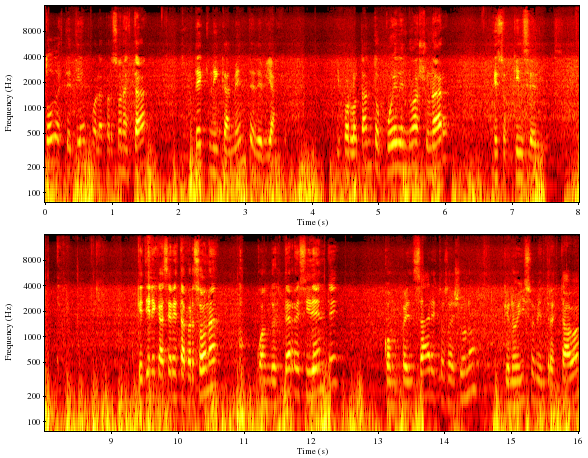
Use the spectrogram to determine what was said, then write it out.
todo este tiempo la persona está técnicamente de viaje y por lo tanto puede no ayunar esos 15 días. ¿Qué tiene que hacer esta persona? Cuando esté residente, compensar estos ayunos que no hizo mientras estaba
